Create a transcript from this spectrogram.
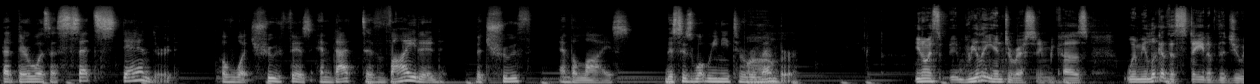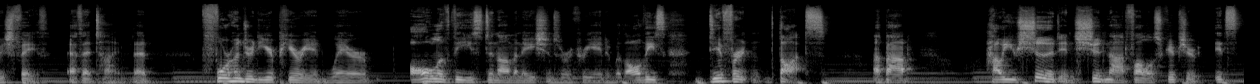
that there was a set standard of what truth is, and that divided the truth and the lies. This is what we need to remember. You know, it's really interesting because when we look at the state of the Jewish faith at that time, that 400 year period where all of these denominations were created with all these different thoughts about how you should and should not follow scripture, it's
